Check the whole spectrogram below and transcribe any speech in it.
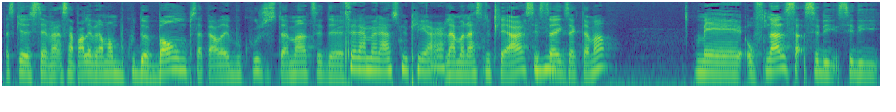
parce que ça parlait vraiment beaucoup de bombes, ça parlait beaucoup justement, de C'est la menace nucléaire. la menace nucléaire, c'est ça exactement. Mais au final, c'est des, c'est des,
